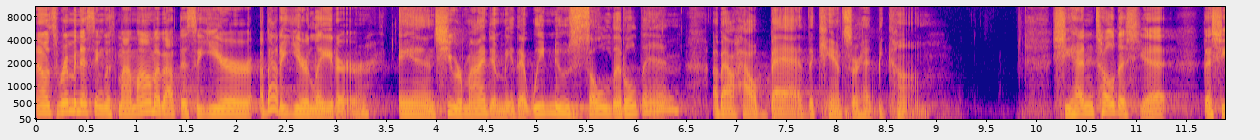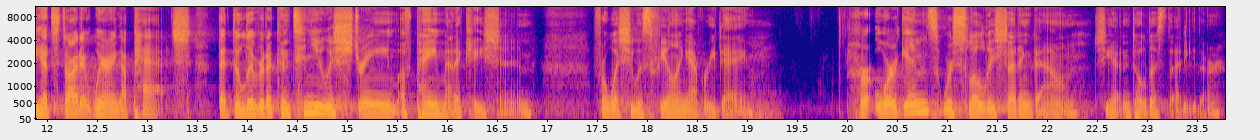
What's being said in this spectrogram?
I was reminiscing with my mom about this a year, about a year later, and she reminded me that we knew so little then about how bad the cancer had become. She hadn't told us yet that she had started wearing a patch that delivered a continuous stream of pain medication for what she was feeling every day. Her organs were slowly shutting down. She hadn't told us that either.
